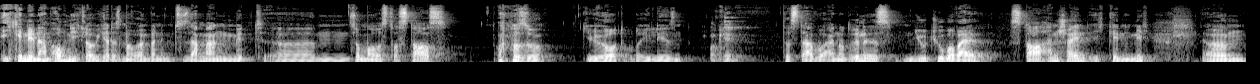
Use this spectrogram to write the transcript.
Ich kenne den Namen auch nicht. Ich glaube, ich hatte es mal irgendwann im Zusammenhang mit ähm, Sommer aus der Stars oder so gehört oder gelesen. Okay. Dass da, wo einer drin ist, ein YouTuber, weil Star anscheinend, ich kenne ihn nicht, ähm,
